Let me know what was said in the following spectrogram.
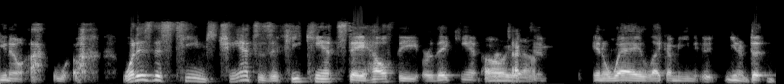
you know, what is this team's chances if he can't stay healthy or they can't oh, protect oh, yeah. him in a way? Like, I mean, you know, d-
